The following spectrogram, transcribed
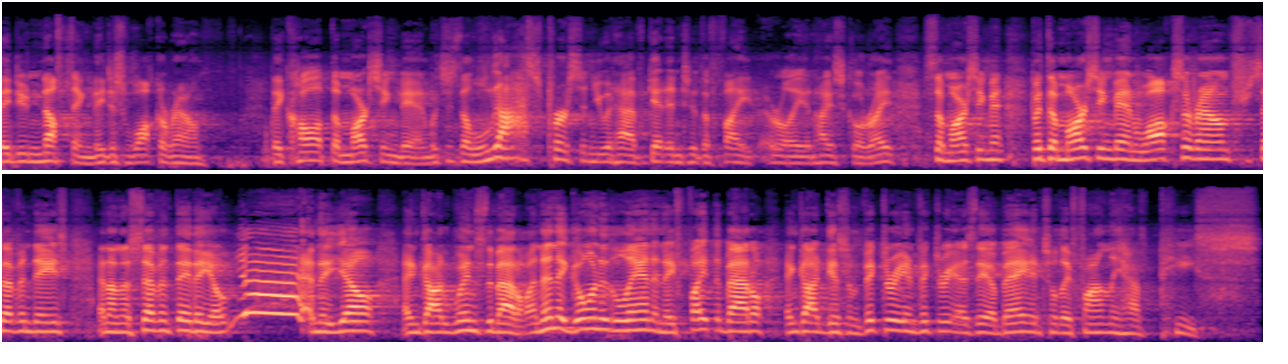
They do nothing, they just walk around they call up the marching band, which is the last person you would have get into the fight early in high school, right? It's the marching band. But the marching band walks around for seven days, and on the seventh day they go, yeah, and they yell, and God wins the battle. And then they go into the land and they fight the battle, and God gives them victory and victory as they obey until they finally have peace.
